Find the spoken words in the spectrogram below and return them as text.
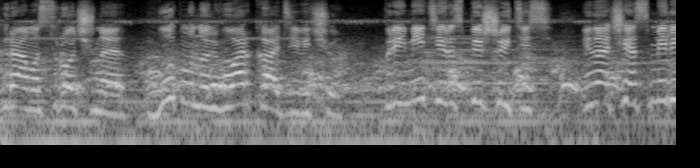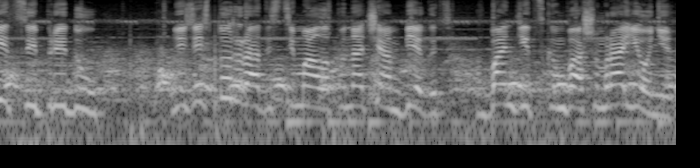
Телеграмма срочная. Бутману Льву Аркадьевичу. Примите и распишитесь, иначе я с милицией приду. Мне здесь тоже радости мало по ночам бегать в бандитском вашем районе.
